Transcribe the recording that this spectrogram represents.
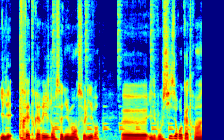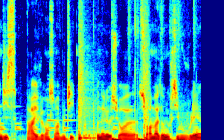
il est très très riche d'enseignements ce livre. Euh, il vaut 6,90€. Pareil, je le vends sur ma boutique, mais prenez-le sur, euh, sur Amazon ou si vous voulez,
